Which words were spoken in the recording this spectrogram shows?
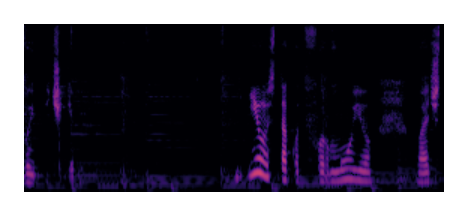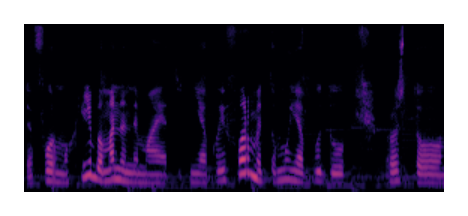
випічки. І ось так от формую, бачите, форму хліба. У мене немає тут ніякої форми, тому я буду просто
